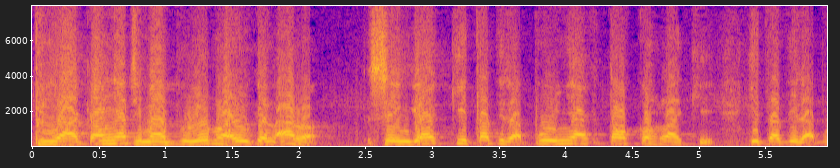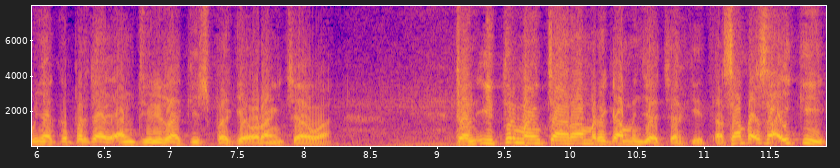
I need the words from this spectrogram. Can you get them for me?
belakangnya dimanipulir melakukan arok. Sehingga kita tidak punya tokoh lagi kita tidak punya kepercayaan diri lagi sebagai orang Jawa. Dan itu memang cara mereka menjajah kita. Sampai saiki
